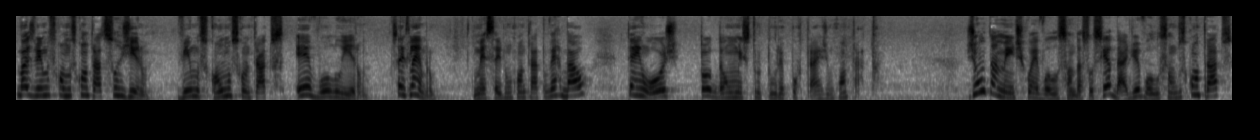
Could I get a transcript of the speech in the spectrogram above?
Nós vimos como os contratos surgiram, vimos como os contratos evoluíram. Vocês lembram? Comecei de um contrato verbal, tenho hoje toda uma estrutura por trás de um contrato. Juntamente com a evolução da sociedade e evolução dos contratos,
